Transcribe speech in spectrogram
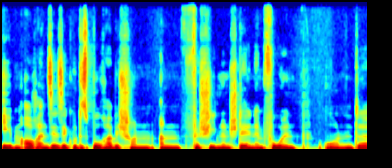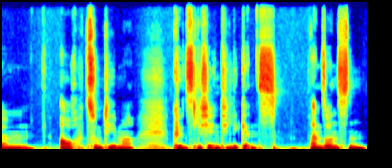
eben auch ein sehr, sehr gutes Buch, habe ich schon an verschiedenen Stellen empfohlen und ähm, auch zum Thema künstliche Intelligenz. Ansonsten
